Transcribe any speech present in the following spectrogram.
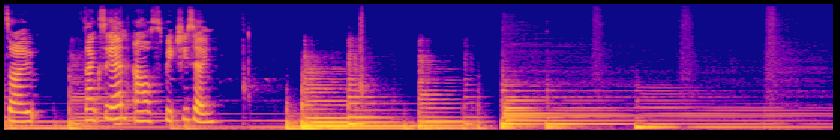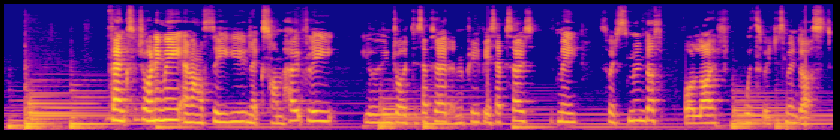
So, thanks again. I'll speak to you soon. Thanks for joining me, and I'll see you next time. Hopefully, you enjoyed this episode and the previous episodes with me, Sweetest Moondust, for Life with Sweetest Moondust.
